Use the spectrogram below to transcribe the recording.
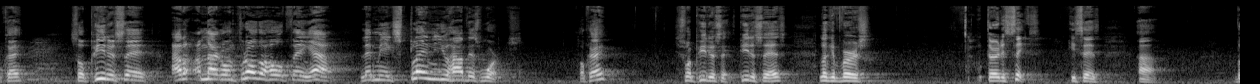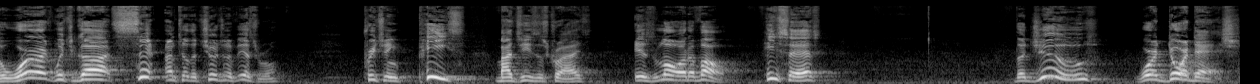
Okay? So Peter said, I'm not going to throw the whole thing out. Let me explain to you how this works. Okay? That's what Peter says. Peter says, look at verse 36. He says, uh, The word which God sent unto the children of Israel, preaching peace by Jesus Christ, is Lord of all. He says, The Jews were DoorDash.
